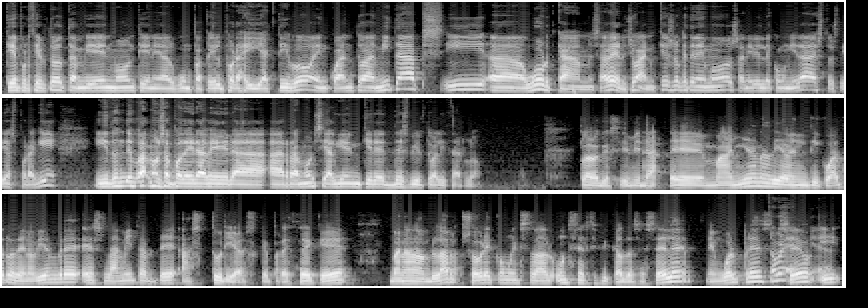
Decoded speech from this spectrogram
que por cierto también Mon tiene algún papel por ahí activo en cuanto a meetups y uh, WordCamps. A ver, Joan, ¿qué es lo que tenemos a nivel de comunidad estos días por aquí? ¿Y dónde vamos a poder ver a, Ramón si alguien quiere desvirtualizarlo? Claro que sí. Mira, eh, mañana, día 24 de noviembre, es la meetup de Asturias, que parece que van a hablar sobre cómo instalar un certificado SSL en WordPress, SEO y,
